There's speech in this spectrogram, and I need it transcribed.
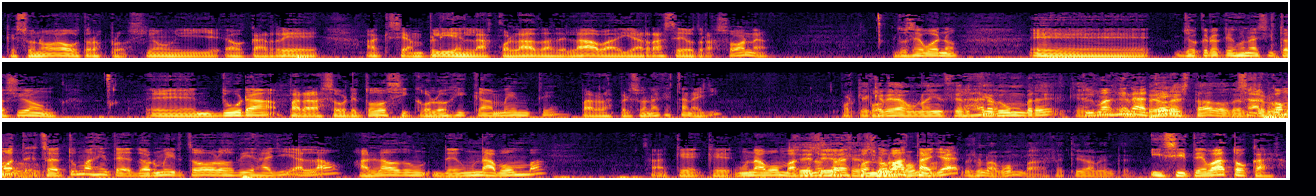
que eso no haga otra explosión y acarree a que se amplíen las coladas de lava y arrase otra zona. Entonces, bueno, eh, yo creo que es una situación eh, dura para, sobre todo psicológicamente, para las personas que están allí. Porque Por- crea una incertidumbre que Tú es imagínate, el peor estado del o sea, ser ¿cómo humano. te- o sea, tú imagínate dormir todos los días allí al lado, al lado de, un- de una bomba, o sea, que, que una bomba Sí, que no sí, es sabes que es cuándo una va a bomba, estallar Es una bomba, efectivamente. y si te va a tocar.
